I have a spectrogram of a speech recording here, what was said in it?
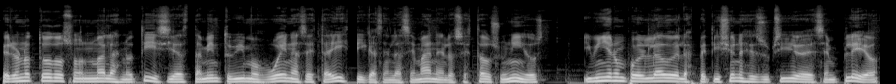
Pero no todo son malas noticias, también tuvimos buenas estadísticas en la semana en los Estados Unidos y vinieron por el lado de las peticiones de subsidio de desempleo,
